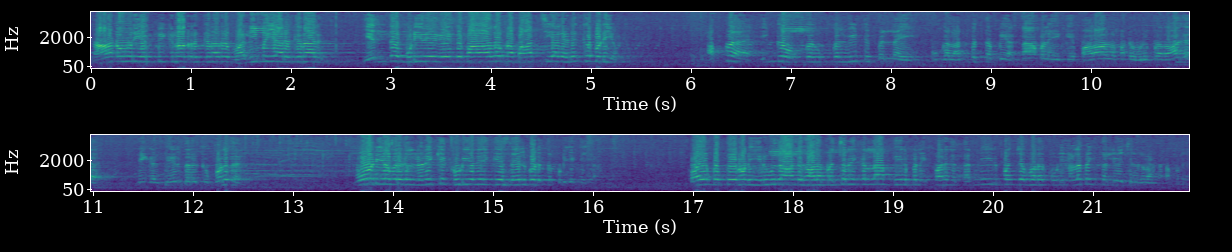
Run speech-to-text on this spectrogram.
நானூறு எம்பிக்களோடு இருக்கிறாரு வலிமையா இருக்கிறாரு. எந்த முடிவை வேண்டுமானாலும் நம்ம ஆட்சியால் எடுக்க முடியும். அப்ப இங்க உங்கள் உங்கள் வீட்டு பிள்ளை உங்கள் அன்பு தம்பி அண்ணாமலை இங்கே பாராளுமன்ற உறுப்பினராக நீங்கள் தேர்ந்தெடுக்கும் பொழுது மோடி அவர்கள் நினைக்கக்கூடியதை இங்கே செயல்படுத்த முடியும் ஐயா. கோயம்புத்தூரோட இருபது ஆண்டு கால பிரச்சனைக்கெல்லாம் தீர்ப்பு பாருங்க. தண்ணீர் பஞ்சம் வரக்கூடிய நிலைமைக்கு தள்ளி வச்சிருக்கிறாங்க நம்மளே.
